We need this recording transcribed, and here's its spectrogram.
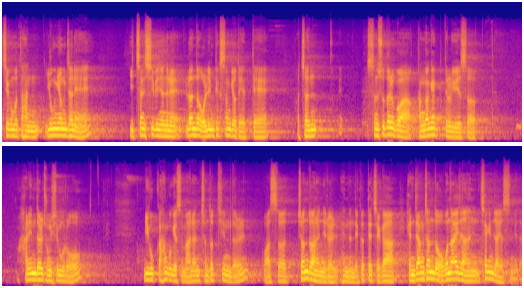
지금부터 한 6년 전에 2012년에 런던 올림픽 선교대회 때 전 선수들과 관광객들을 위해서 한인들 중심으로 미국과 한국에서 많은 전도팀들 와서 전도하는 일을 했는데 그때 제가 현장 전도 오거나이즈하는 책임자였습니다.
